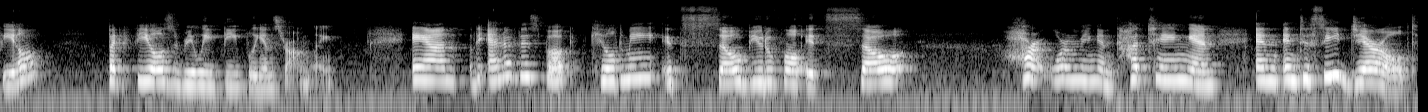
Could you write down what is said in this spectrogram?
feel, but feels really deeply and strongly. And the end of this book killed me. It's so beautiful. It's so heartwarming and touching and and and to see Geralt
